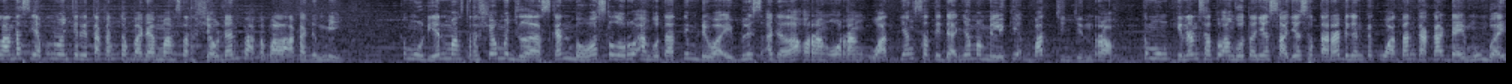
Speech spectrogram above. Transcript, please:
Lantas ia pun menceritakan kepada Master Xiao dan Pak Kepala Akademi Kemudian Master Show menjelaskan bahwa seluruh anggota tim Dewa Iblis adalah orang-orang kuat yang setidaknya memiliki empat cincin roh. Kemungkinan satu anggotanya saja setara dengan kekuatan kakak Dai Mumbai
